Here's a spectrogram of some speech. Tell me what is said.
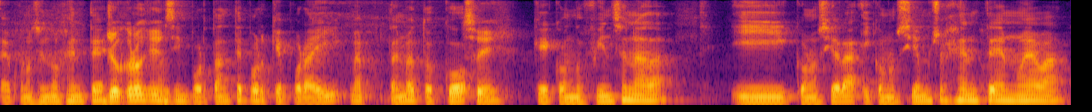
eh, conociendo gente yo creo que- es importante porque por ahí me- también me tocó Sí. que cuando fui Ensenada y conocí a, la, y conocí a mucha gente nueva,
